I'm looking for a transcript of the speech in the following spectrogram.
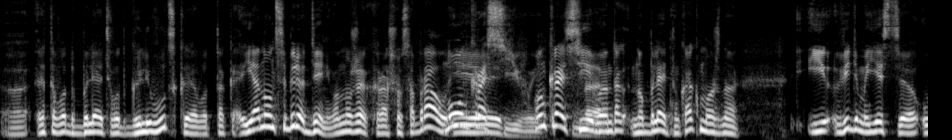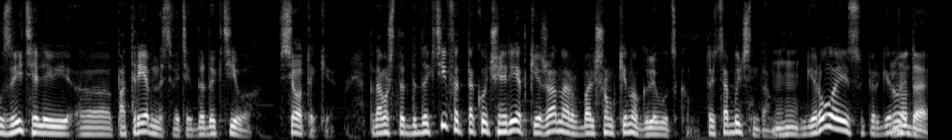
э, это вот, блядь, вот голливудская вот такая... И оно он соберет денег, он уже хорошо собрал. Ну, он и- красивый. Он красивый, Да. он так... но, блядь, ну как можно... И, видимо, есть э, у зрителей э, потребность в этих детективах. Все-таки. Потому что детектив — это такой очень редкий жанр в большом кино голливудском. То есть обычно там герои, супергерои. Ну да.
